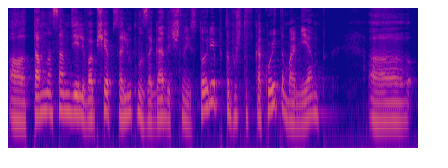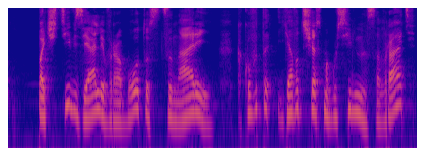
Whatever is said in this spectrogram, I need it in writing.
А, Там на самом деле вообще абсолютно загадочная история, потому что в какой-то момент а, почти взяли в работу сценарий какого-то, я вот сейчас могу сильно соврать,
